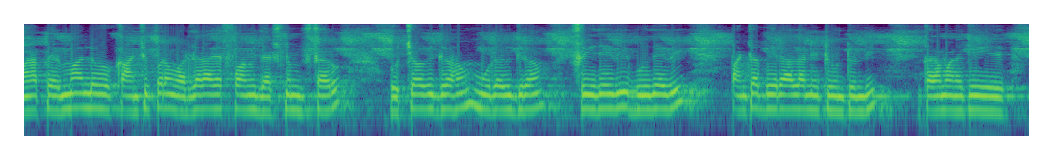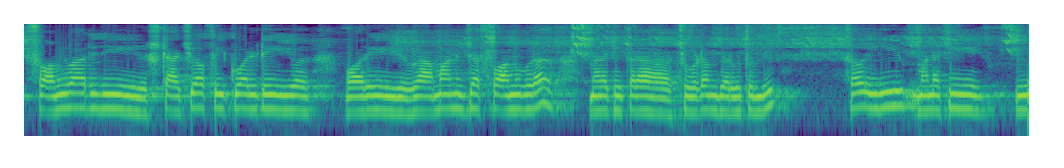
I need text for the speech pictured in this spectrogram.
మన పెరుమాళ్ళు కాంచీపురం వరదరాజ స్వామి దర్శనం ఇస్తారు ఉత్సవ విగ్రహం మూల విగ్రహం శ్రీదేవి భూదేవి పంచబీరాలు అనేటి ఉంటుంది. ఇక్కడ మనకి స్వామివారిది స్టాచ్యూ ఆఫ్ ఈక్వాలిటీ వారి రామానుజ స్వామి కూడా మనకి ఇక్కడ చూడడం జరుగుతుంది. సో ఇది మనకి ఈ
